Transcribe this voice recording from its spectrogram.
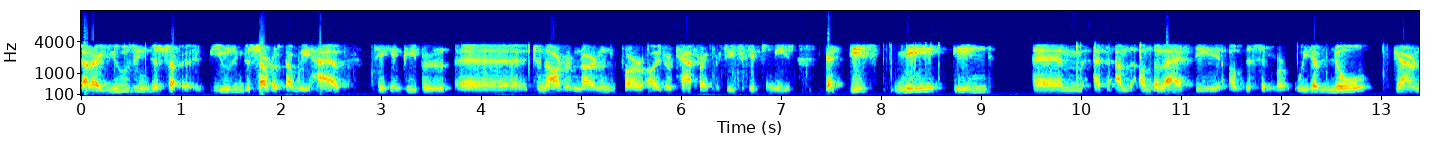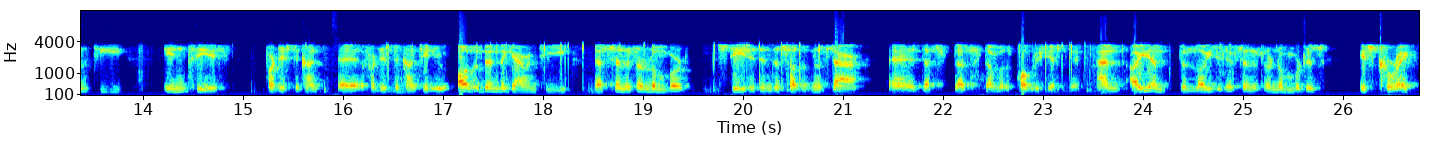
that are using the using the service that we have, taking people uh, to Northern Ireland for either cataract procedure, hips knees, that this may end um, at, on, on the last day of December. We have no guarantee in place for this to con- uh, for this to continue, other than the guarantee that Senator Lombard stated in the Southern Star uh, that's, that's, that was published yesterday. And I am delighted if Senator Lombard is, is correct,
